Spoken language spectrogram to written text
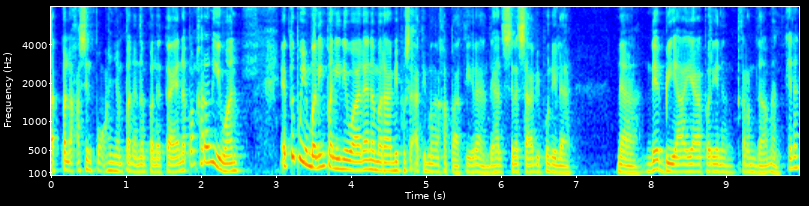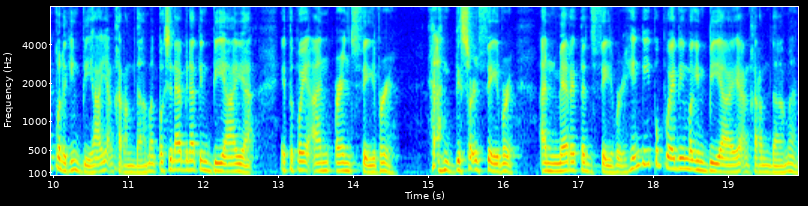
at palakasin po ang kanyang pananampalataya na pangkaraniwan, ito po yung maling paniniwala na marami po sa ating mga kapatiran dahil sinasabi po nila na hindi, biyaya pa rin ang karamdaman. Kailan po naging biyaya ang karamdaman? Pag sinabi natin biyaya, ito po yung unearned favor, undeserved favor, unmerited favor. Hindi po pwedeng maging biyaya ang karamdaman.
